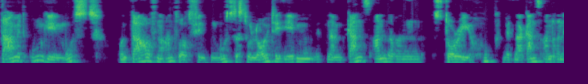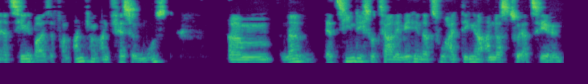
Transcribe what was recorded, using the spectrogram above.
damit umgehen musst und darauf eine Antwort finden musst, dass du Leute eben mit einem ganz anderen Story-Hook, mit einer ganz anderen Erzählweise von Anfang an fesseln musst, ähm, ne, erziehen dich soziale Medien dazu, halt Dinge anders zu erzählen.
